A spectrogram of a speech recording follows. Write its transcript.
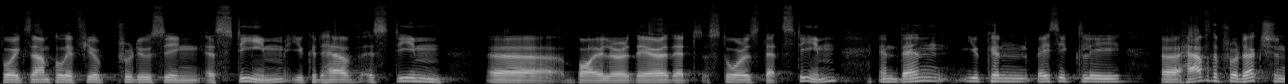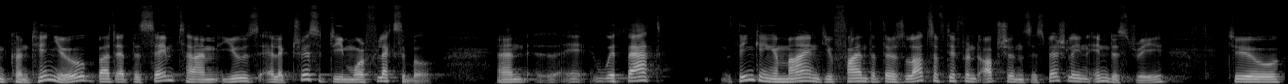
For example, if you're producing a steam, you could have a steam uh, boiler there that stores that steam, and then you can basically uh, have the production continue, but at the same time use electricity more flexible. And uh, with that thinking in mind, you find that there's lots of different options, especially in industry, to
